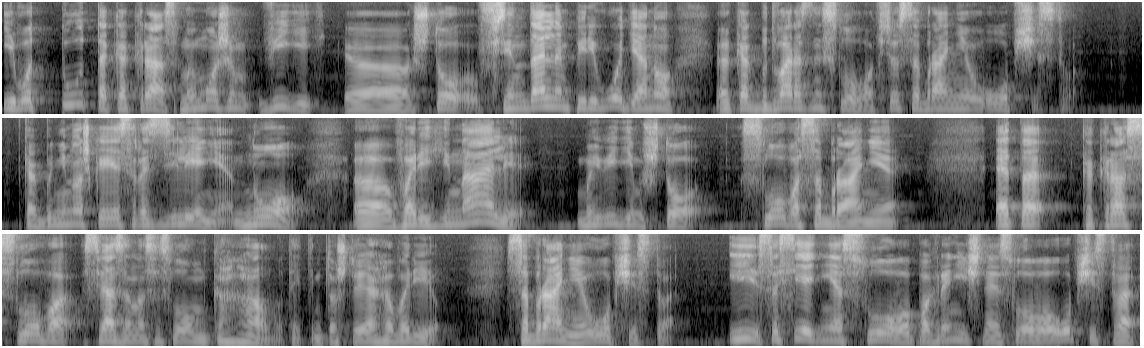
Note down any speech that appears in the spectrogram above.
И вот тут-то как раз мы можем видеть, э, что в синодальном переводе оно э, как бы два разных слова. Все собрание общества. Как бы немножко есть разделение. Но э, в оригинале мы видим, что слово собрание это как раз слово связано со словом кагал, вот этим, то, что я говорил. Собрание общества. И соседнее слово, пограничное слово общество,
